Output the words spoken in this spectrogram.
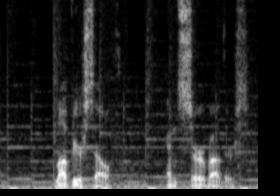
love yourself, and serve others.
